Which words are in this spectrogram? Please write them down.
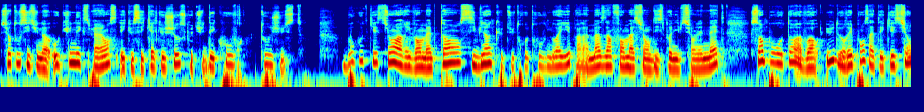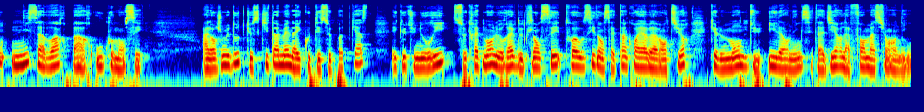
surtout si tu n'as aucune expérience et que c'est quelque chose que tu découvres tout juste. Beaucoup de questions arrivent en même temps, si bien que tu te retrouves noyé par la masse d'informations disponibles sur le net, sans pour autant avoir eu de réponse à tes questions ni savoir par où commencer. Alors je me doute que ce qui t'amène à écouter ce podcast est que tu nourris secrètement le rêve de te lancer toi aussi dans cette incroyable aventure qu'est le monde du e-learning, c'est-à-dire la formation en ligne.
